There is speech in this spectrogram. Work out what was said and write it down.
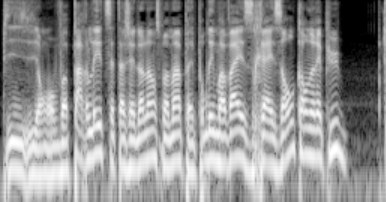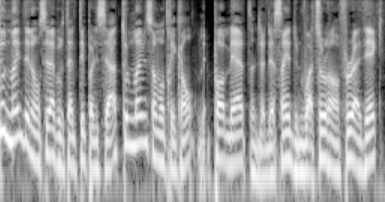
puis on va parler de cet agenda-là en ce moment pour des mauvaises raisons, qu'on aurait pu tout de même dénoncer la brutalité policière, tout de même se montrer compte, mais pas mettre le dessin d'une voiture en feu avec,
